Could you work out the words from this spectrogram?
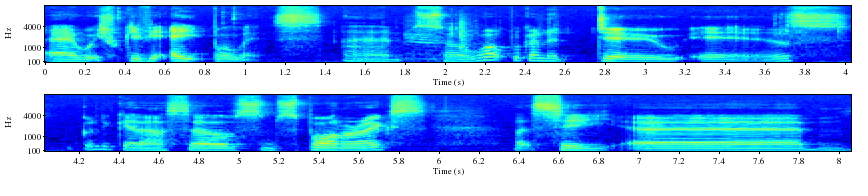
uh, which will give you eight bullets. Um, so what we're going to do is we're going to get ourselves some spawner eggs. Let's see. Um,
